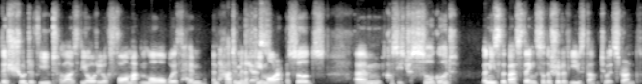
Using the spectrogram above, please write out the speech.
they should have utilized the audio format more with him and had him in a few more episodes, um, because he's just so good and he's the best thing. So they should have used that to its strength.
